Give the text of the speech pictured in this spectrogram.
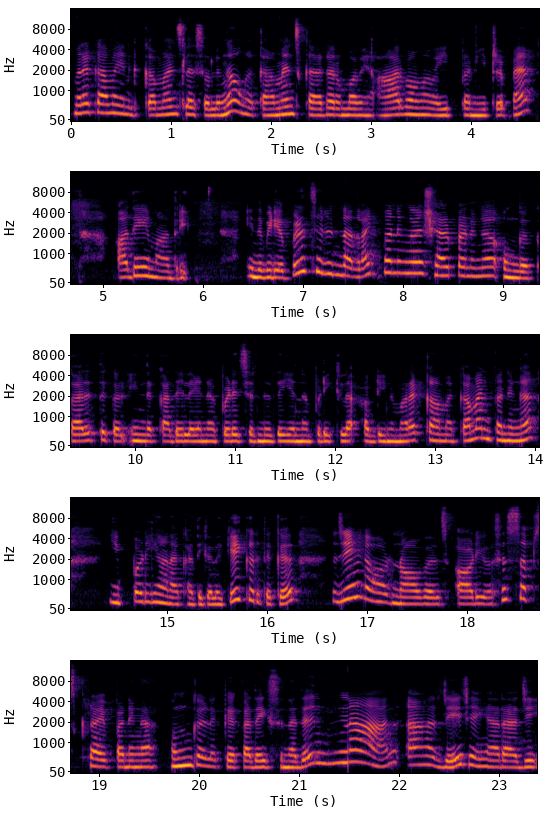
மறக்காமல் எனக்கு கமெண்ட்ஸில் சொல்லுங்கள் உங்கள் கமெண்ட்ஸ்க்காக ரொம்பவே ஆர்வமாக வெயிட் பண்ணிகிட்ருப்பேன் அதே மாதிரி இந்த வீடியோ பிடிச்சிருந்தால் லைக் பண்ணுங்கள் ஷேர் பண்ணுங்கள் உங்கள் கருத்துக்கள் இந்த கதையில் என்ன பிடிச்சிருந்தது என்ன பிடிக்கல அப்படின்னு மறக்காமல் கமெண்ட் பண்ணுங்கள் இப்படியான கதைகளை கேட்குறதுக்கு ஜேஆர் நாவல்ஸ் ஆடியோஸை சப்ஸ்கிரைப் பண்ணுங்கள் உங்களுக்கு கதை சொன்னது நான் ஆர்ஜே ஜெயராஜி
